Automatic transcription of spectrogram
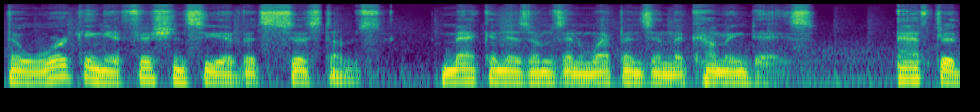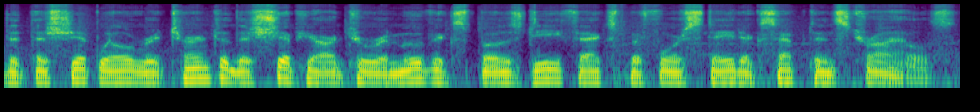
the working efficiency of its systems, mechanisms and weapons in the coming days. After that the ship will return to the shipyard to remove exposed defects before state acceptance trials.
